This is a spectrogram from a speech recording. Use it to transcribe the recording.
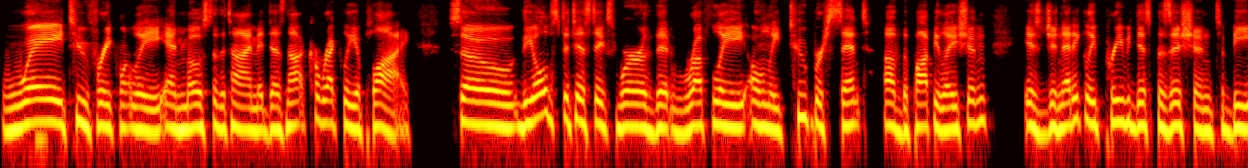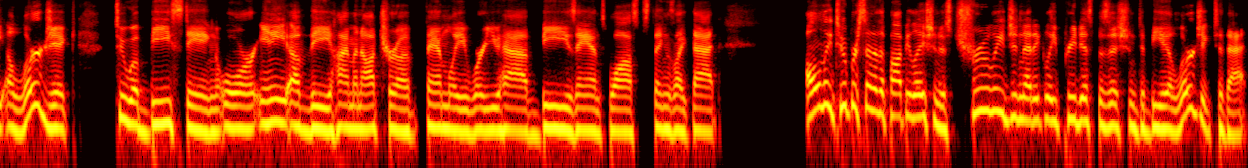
way too frequently, and most of the time it does not correctly apply. So the old statistics were that roughly only 2% of the population is genetically predispositioned to be allergic to a bee sting or any of the Hymenoptera family where you have bees, ants, wasps, things like that. Only 2% of the population is truly genetically predispositioned to be allergic to that.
